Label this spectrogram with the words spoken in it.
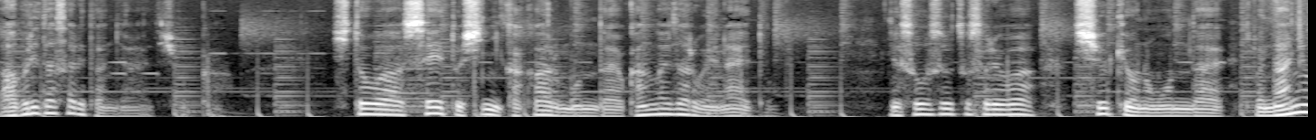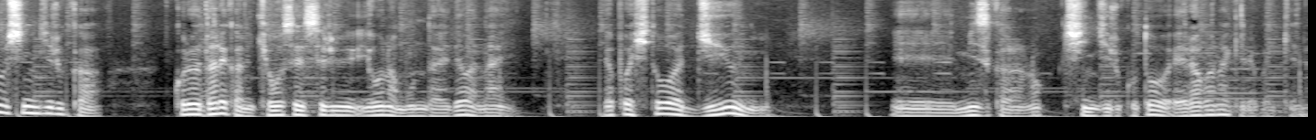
あぶり出されたんじゃないでしょうか。人は生と死に関わる問題を考えざるを得ないと。でそうするとそれは宗教の問題何を信じるかこれは誰かに強制するような問題ではない。やっぱり人は自由に、えー、自らの信じることを選ばなければいけない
